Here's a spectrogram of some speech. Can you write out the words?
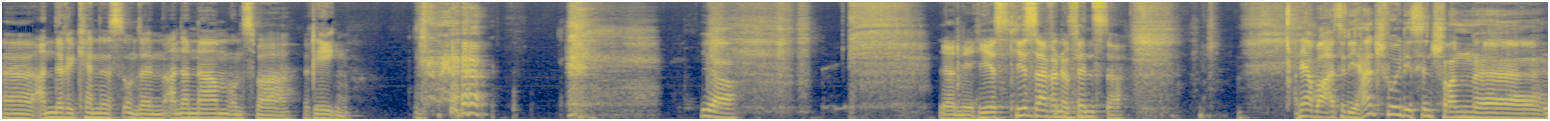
Äh, andere kennen es unter einem anderen Namen und zwar Regen. ja. Ja, nee, hier ist, hier ist es einfach nur finster. Ja, aber also die Handschuhe, die sind schon äh,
